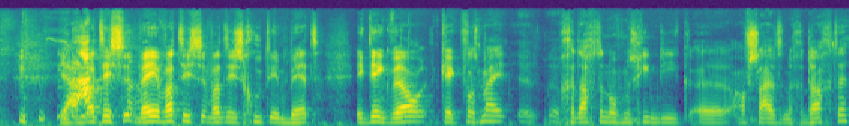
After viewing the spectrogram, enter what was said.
ja, wat is, weet je, wat, is, wat is goed in bed? Ik denk wel, kijk, volgens mij, eh, gedachte nog misschien die ik, eh, afsluitende gedachte.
